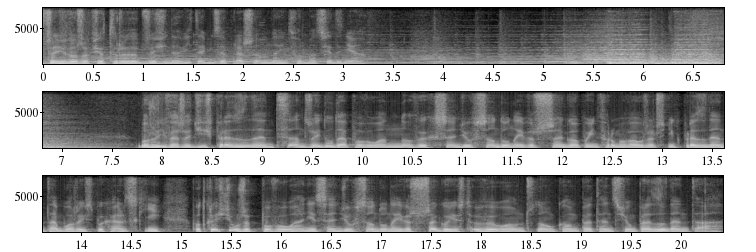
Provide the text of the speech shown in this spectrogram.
Szczęść Boże, Piotr Brzezina, witam i zapraszam na informacje dnia. Możliwe, że dziś prezydent Andrzej Duda powoła nowych sędziów Sądu Najwyższego, poinformował rzecznik prezydenta Błażej Spychalski. Podkreślił, że powołanie sędziów Sądu Najwyższego jest wyłączną kompetencją prezydenta.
